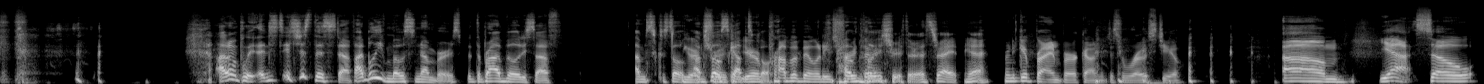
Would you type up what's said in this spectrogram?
I don't believe it's, it's just this stuff. I believe most numbers, but the probability stuff, I'm still, You're I'm still skeptical. You're a probability truther. probability truther. That's right. Yeah. We're gonna get Brian Burke on and just roast you. Um, yeah. So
